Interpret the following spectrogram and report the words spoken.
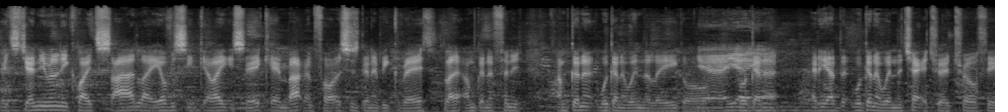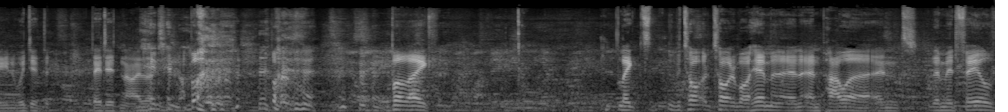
it's genuinely quite sad. Like obviously like you say came back and thought this is going to be great. Like i'm going to finish i'm going to we're going to win the league or Yeah, yeah, we're going to and he had the, we're going to win the Checkatrade Trophy. And we did they did neither They did not. but, but, but like like we talk, talking about him and, and, and power and the midfield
